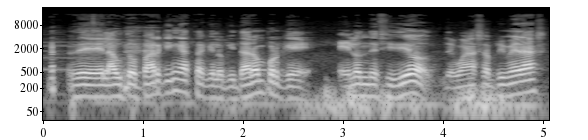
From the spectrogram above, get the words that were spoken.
del autoparking hasta que lo quitaron porque Elon decidió de buenas a primeras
